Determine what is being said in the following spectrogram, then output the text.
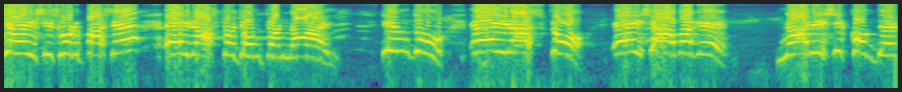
সেই শিশুর পাশে এই রাষ্ট্রযন্ত্র নাই। কিন্তু এই রাষ্ট্র, এই শাহবাগে নারী শিক্ষকদের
